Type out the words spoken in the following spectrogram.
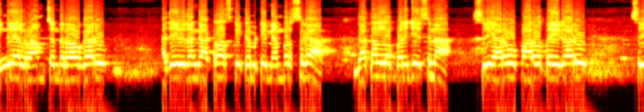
ఇంగ్లేల రామచంద్రరావు గారు అదేవిధంగా అట్రాసిటీ కమిటీ మెంబర్స్గా గతంలో పనిచేసిన శ్రీ అరవ పార్వతయ్య గారు శ్రీ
